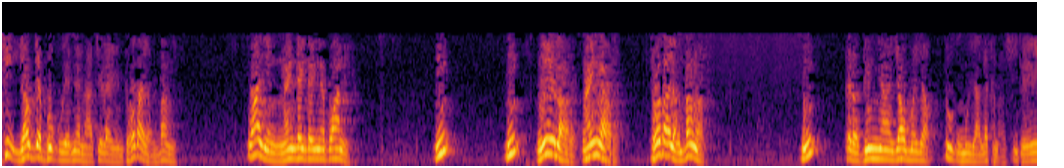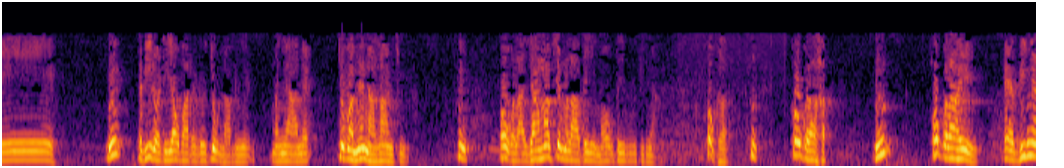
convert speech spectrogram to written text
ဖြစ်ရောက်တဲ့ပုဂ္ဂိုလ်ရဲ့မျက်နှာကြည့်လိုက်ရင်ဒေါသရောင်ပန်းသွားရင်ငိုင်းတိုင်းတိုင်းနဲ့သွားနေဟင်ဟင်ငေးလာတယ်ငိုင်းလာတယ် ဒေါသရောင်ပန်းလာဟင်အဲ့တော့ဒီညာရောက်မရောက်သူ့မူရလက္ခဏာရှိတယ်ဟင်တပည့်တော်ဒီရောက်ပါတယ်လို့ကျုပ်လာမင်းမညာနဲ့ကျုပ်ကမျက်နှာလှမ်းကြည့်ဟင်ဟုတ်ကလားရာမဖြစ်မလားသိရင်မဟုတ်သေးဘူးဒီညာဟုတ်ကလားဟုတ်ကလားဟင်ဟုတ်ကလားဟေးအဲဒီညာ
